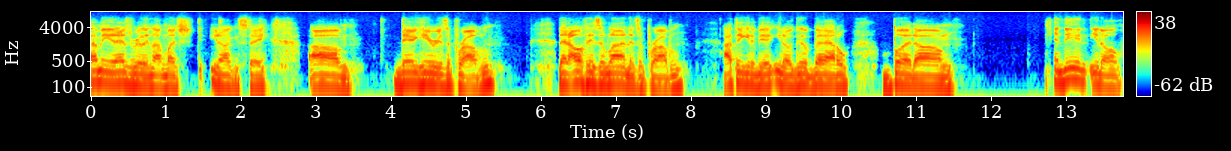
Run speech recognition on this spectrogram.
I mean, that's really not much, you know, I can say. Um, Derrick Henry is a problem. That offensive line is a problem. I think it'll be a, you know, a good battle. But um and then, you know,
